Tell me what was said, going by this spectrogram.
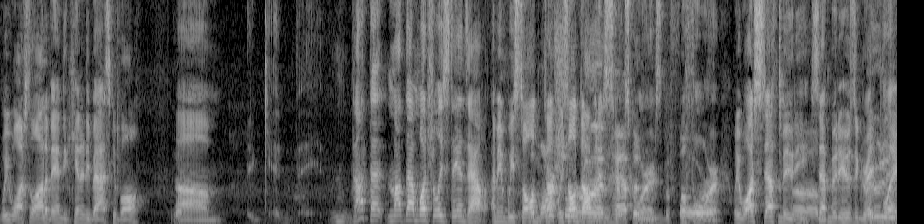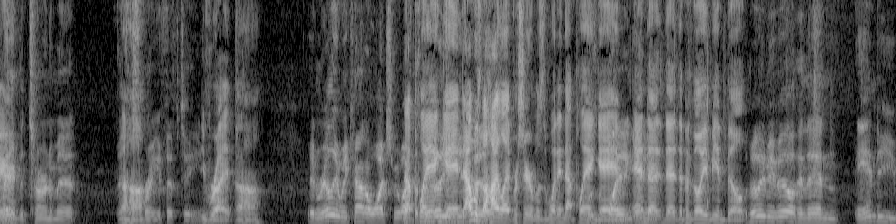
we watched a lot of Andy Kennedy basketball. Um, not that not that much really stands out. I mean, we saw The do- we saw dominant run sc- happened scores before. before. We watched Steph Moody. Um, Steph Moody, who's a great Moody player. made the tournament in Uh-huh. the spring of fifteen. Right. Uh huh. And really, we kind of watched. We watched That the playing game. That was the highlight for sure. Was winning that playing the game playing and game. the, the the pavilion being The built. pavilion be built, and then Andy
